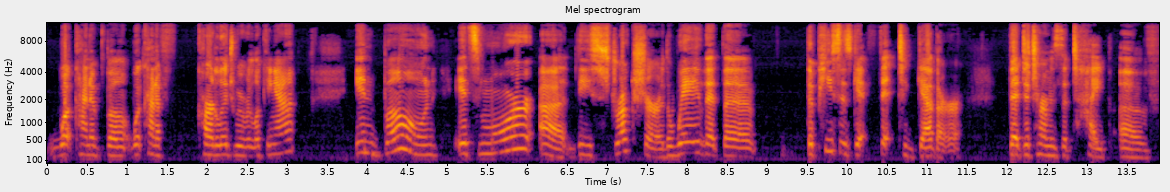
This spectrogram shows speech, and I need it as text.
what kind of bone, what kind of cartilage we were looking at. In bone, it's more uh, the structure, the way that the, the pieces get fit together that determines the type of,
